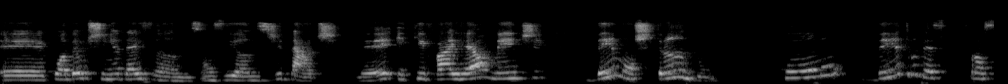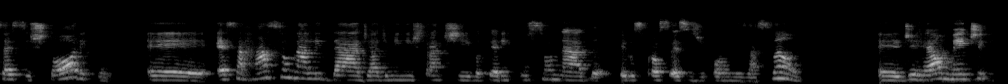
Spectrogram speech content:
é, quando eu tinha 10 anos, 11 anos de idade né? e que vai realmente demonstrando como, dentro desse processo histórico, é, essa racionalidade administrativa que era impulsionada pelos processos de colonização, é, de realmente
